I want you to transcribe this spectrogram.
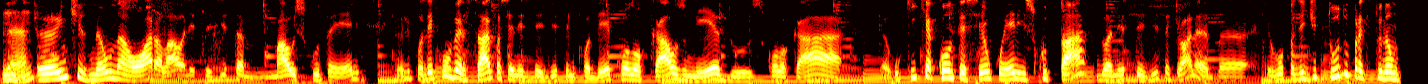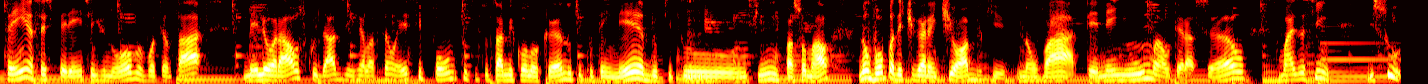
né? uhum. né? Antes, não na hora lá, o anestesista mal escuta ele. Então ele poder conversar com esse anestesista, ele poder colocar os medos, colocar eh, o que, que aconteceu com ele, escutar do anestesista que, olha, eh, eu vou fazer de tudo para que tu não tenha essa experiência de novo, eu vou tentar melhorar os cuidados em relação a esse ponto que tu tá me colocando, que tu tem medo, que tu, uhum. enfim, passou mal. Não vou poder te garantir, óbvio, que não vá ter nenhuma alteração, mas assim, isso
